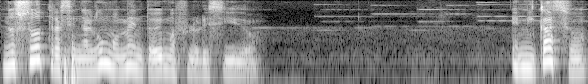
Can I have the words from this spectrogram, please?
Nosotras en algún momento hemos florecido. En mi caso,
